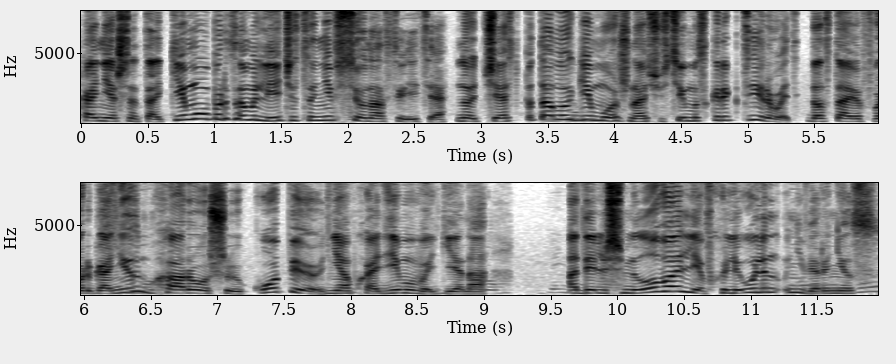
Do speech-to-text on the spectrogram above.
Конечно, таким образом лечится не все на свете, но часть патологии можно ощутимо скорректировать, доставив в организм хорошую копию необходимого гена. Адель Шмилова, Лев Халиулин, Универ News.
